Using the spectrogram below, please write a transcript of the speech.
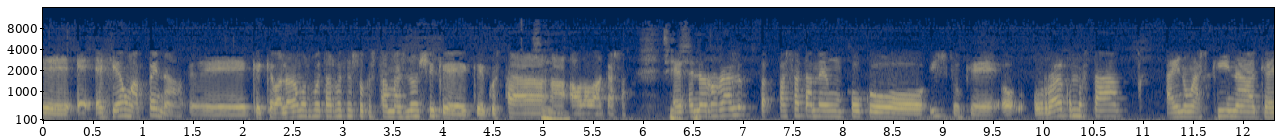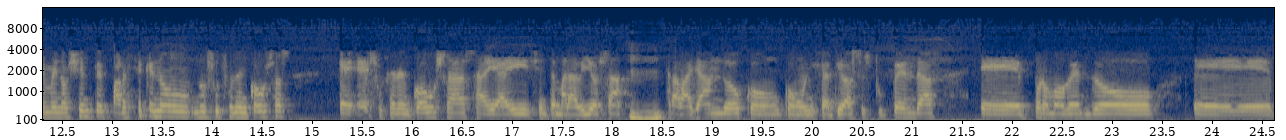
eh, é, é que é unha pena eh, que, que valoramos moitas veces o que está máis longe que, que está sí. a, lado da casa sí, eh, sí. no rural pa, pasa tamén un pouco isto que o, o rural como está hai nunha esquina que hai menos xente parece que non, non suceden cousas eh, eh, suceden cousas hai aí xente maravillosa uh -huh. traballando con, con iniciativas estupendas eh, promovendo eh,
